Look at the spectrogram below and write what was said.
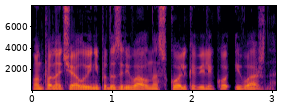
Он поначалу и не подозревал, насколько велико и важно.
